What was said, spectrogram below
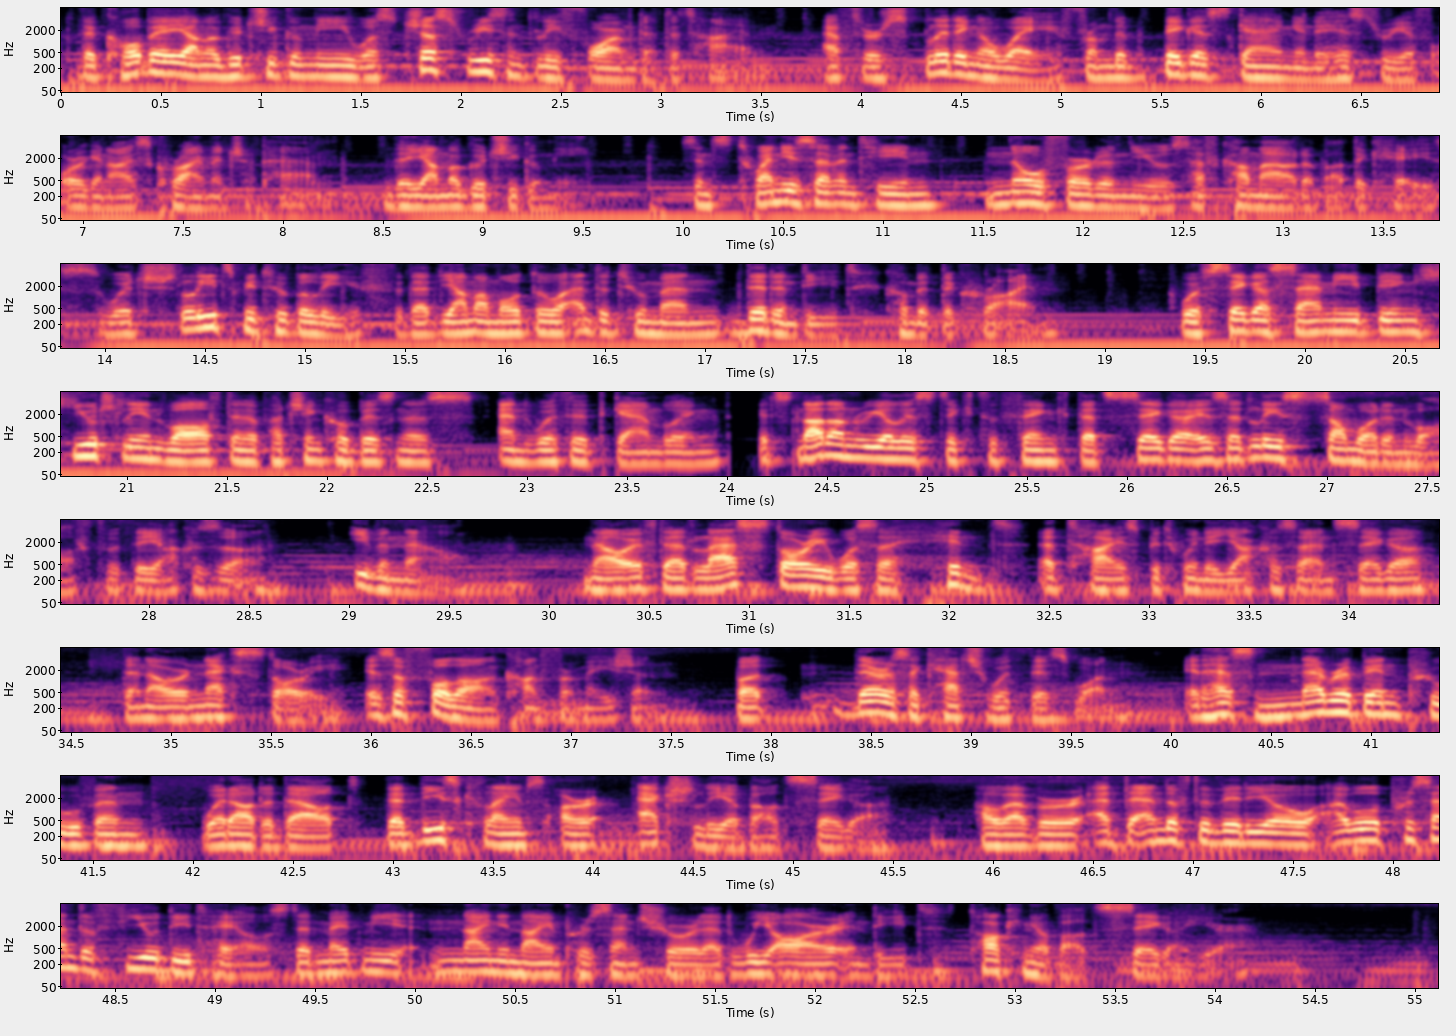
The Kobe Yamaguchi-gumi was just recently formed at the time, after splitting away from the biggest gang in the history of organized crime in Japan, the Yamaguchi-gumi. Since 2017, no further news have come out about the case, which leads me to believe that Yamamoto and the two men did indeed commit the crime. With Sega Sammy being hugely involved in the pachinko business and with it gambling, it's not unrealistic to think that Sega is at least somewhat involved with the Yakuza, even now. Now, if that last story was a hint at ties between the Yakuza and Sega, then our next story is a full on confirmation. But there is a catch with this one. It has never been proven, without a doubt, that these claims are actually about Sega. However, at the end of the video, I will present a few details that made me 99% sure that we are indeed talking about Sega here.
